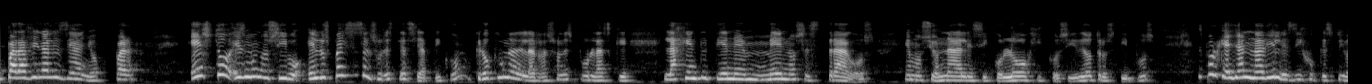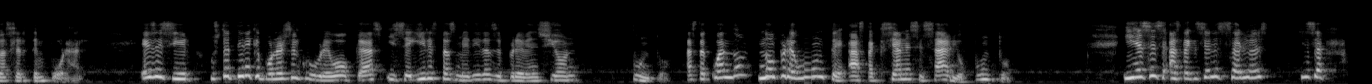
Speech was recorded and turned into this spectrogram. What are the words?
para finales de año. Para, esto es muy nocivo. En los países del sureste asiático, creo que una de las razones por las que la gente tiene menos estragos emocionales, psicológicos y de otros tipos, es porque allá nadie les dijo que esto iba a ser temporal. Es decir, usted tiene que ponerse el cubrebocas y seguir estas medidas de prevención, punto. ¿Hasta cuándo? No pregunte, hasta que sea necesario, punto. Y ese hasta que sea necesario es,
